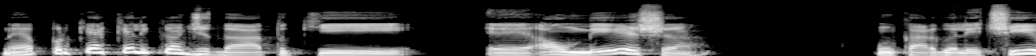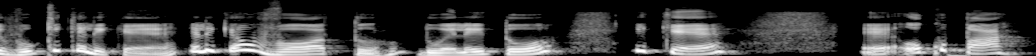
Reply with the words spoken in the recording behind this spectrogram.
Né? Porque aquele candidato que é, almeja um cargo eletivo, o que, que ele quer? Ele quer o voto do eleitor e quer é, ocupar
